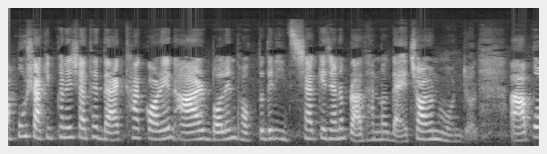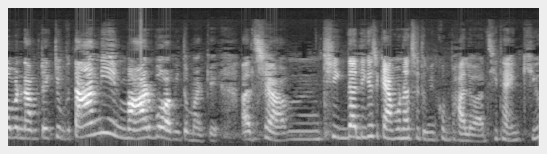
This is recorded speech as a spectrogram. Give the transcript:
আপু শাকিব খানের সাথে দেখা করেন আর বলেন ভক্তদের ইচ্ছাকে যেন প্রাধান্য দেয়। চয়ন মন্ডল আপু আমার নামটা একটু তা নিয়ে মারবো আমি তোমাকে। আচ্ছা উম, শিকদা লিখেছে কেমন আছে? তুমি খুব ভালো আছি থ্যাংক ইউ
